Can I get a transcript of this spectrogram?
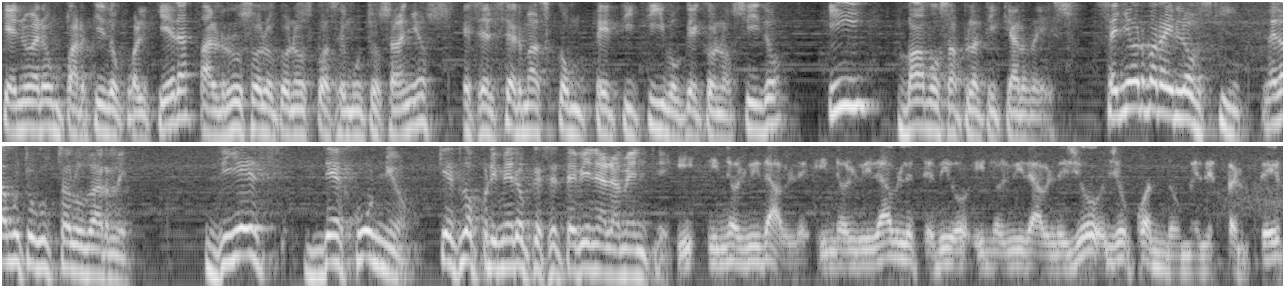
que no era un partido cualquiera, al ruso lo conozco hace muchos años, es el ser más competitivo que he conocido, y vamos a platicar de eso. Señor Barailovsky, me da mucho gusto saludarle. 10 de junio, ¿qué es lo primero que se te viene a la mente? Inolvidable, inolvidable, te digo, inolvidable. Yo, yo cuando me desperté,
